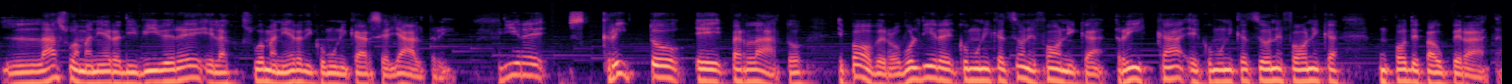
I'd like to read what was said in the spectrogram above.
la sua maniera di vivere e la sua maniera di comunicarsi agli altri. Dire scritto e parlato è povero, vuol dire comunicazione fonica ricca e comunicazione fonica un po' depauperata.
